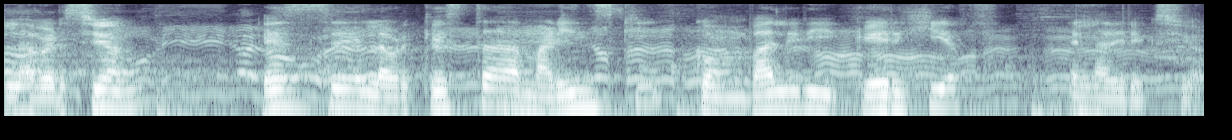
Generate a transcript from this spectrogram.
La versión es de la orquesta Marinsky con Valery Gergiev en la dirección.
